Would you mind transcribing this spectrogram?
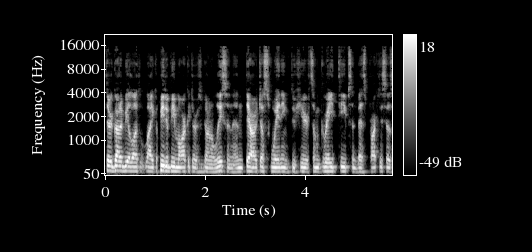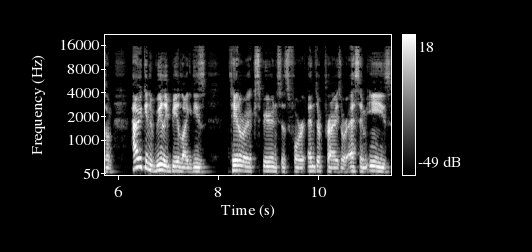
there are going to be a lot like B2B marketers going to listen and they are just waiting to hear some great tips and best practices on how you can really be like these tailored experiences for enterprise or SMEs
